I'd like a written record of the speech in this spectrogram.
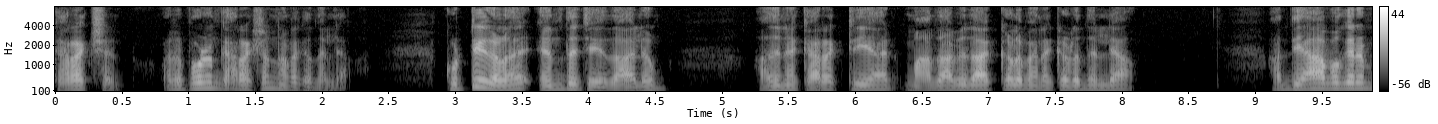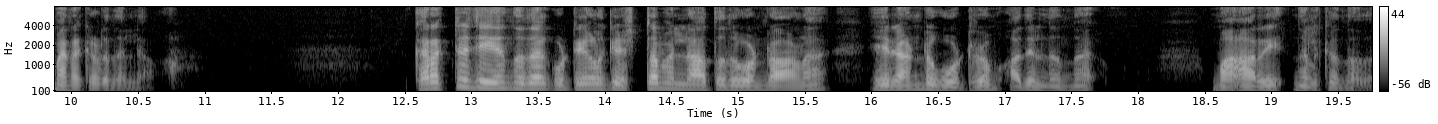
കറക്ഷൻ പലപ്പോഴും കറക്ഷൻ നടക്കുന്നില്ല. കുട്ടികൾ എന്ത് ചെയ്താലും അതിനെ കറക്റ്റ് ചെയ്യാൻ മാതാപിതാക്കൾ മെനക്കെടുന്നില്ല. അധ്യാപകരും മെനക്കെടുന്നില്ല. കറക്റ്റ് ചെയ്യുന്നത് കുട്ടികൾക്ക് ഇഷ്ടമല്ലാത്തത് കൊണ്ടാണ് ഈ രണ്ട് കൂട്ടരും അതിൽ നിന്ന് മാറി നിൽക്കുന്നത്.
